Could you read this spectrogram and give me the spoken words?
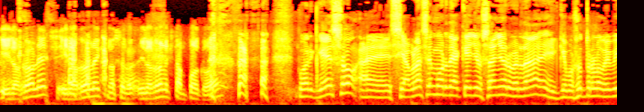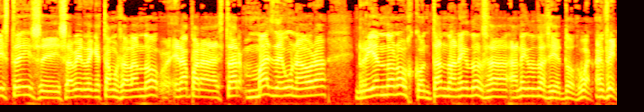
Y, los Rolex, y los Rolex, no y los Rolex tampoco, ¿eh? Porque eso, eh, si hablásemos de aquellos años, ¿verdad? Y que vosotros lo vivisteis y sabéis de qué estamos hablando, era para estar más de una hora riéndonos, contando anécdotas, anécdotas y de todo. Bueno, en fin.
